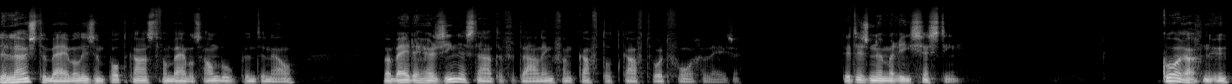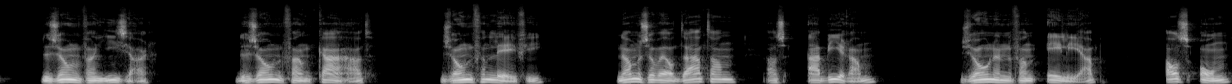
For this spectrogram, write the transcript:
De Luisterbijbel is een podcast van bijbelshandboek.nl waarbij de herziene statenvertaling van kaft tot kaft wordt voorgelezen. Dit is nummer 16. Korach nu, de zoon van Jizar, de zoon van Kahat, zoon van Levi, nam zowel Datan als Abiram, zonen van Eliab, als On,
